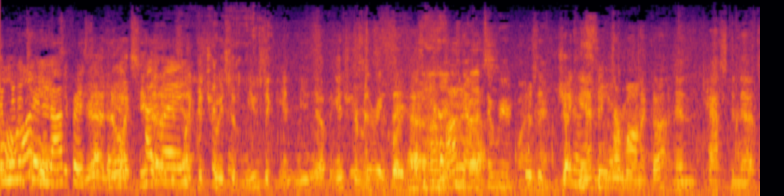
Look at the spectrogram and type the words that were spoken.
I'm going to turn it off for a Yeah, second. no, I see How that. do I just like the choice of music, in, of instruments that they have. No, a one. There's a gigantic harmonica and castanets.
